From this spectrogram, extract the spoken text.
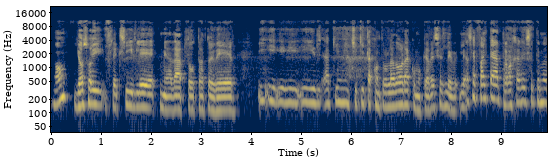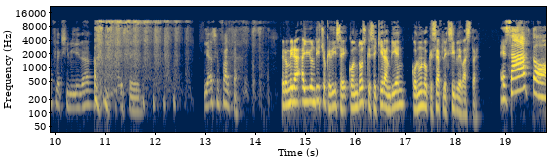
¿no? Yo soy flexible, me adapto, trato de ver. Y, y- y- y aquí mi chiquita controladora, como que a veces le, le hace falta trabajar ese tema de flexibilidad. este, le hace falta. Pero mira, hay un dicho que dice, con dos que se quieran bien, con uno que sea flexible basta. Exacto.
